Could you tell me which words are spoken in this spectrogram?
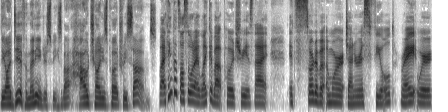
the idea for many English speakers about how Chinese poetry sounds. But I think that's also what I like about poetry is that it's sort of a, a, more generous field, right? Where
